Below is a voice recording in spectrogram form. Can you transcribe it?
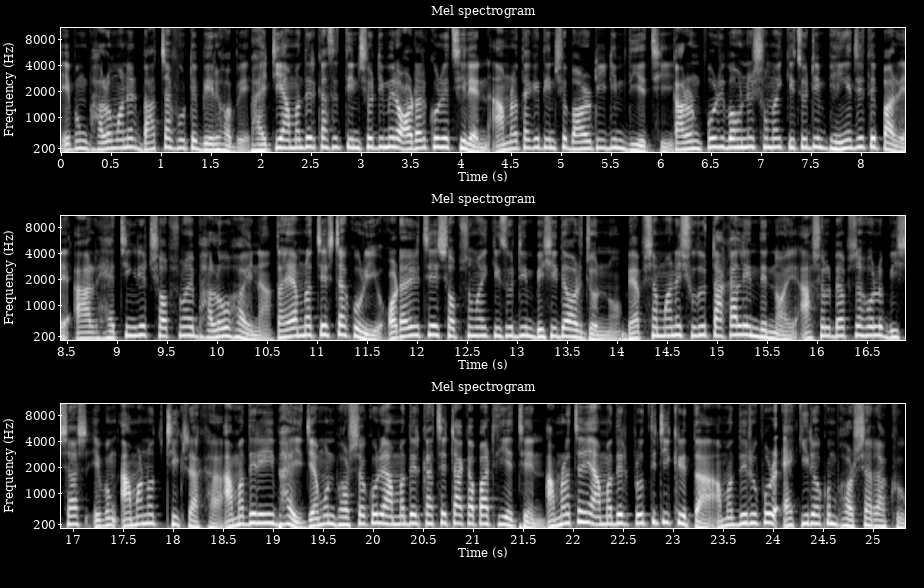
এবং ভালো মানের বাচ্চা ফুটে বের হবে। ভাইটি আমাদের কাছে তিনশো ডিমের অর্ডার করেছিলেন, আমরা তাকে তিনশো বারোটি ডিম দিয়েছি। কারণ পরিবহনের সময় কিছু ডিম ভেঙে যেতে পারে আর হ্যাচিং রেট সবসময় ভালোও হয় না। তাই আমরা চেষ্টা করি অর্ডারের চেয়ে সবসময় কিছু ডিম বেশি দেওয়ার জন্য। ব্যবসা মানে শুধু টাকা লেনদেন নয়, আসল ব্যবসা হলো বিশ্বাস এবং আমানত ঠিক রাখা। আমাদের এই ভাই যেমন ভরসা করে আমাদের কাছে টাকা পাঠিয়েছেন, আমরা চাই আমাদের প্রতিটি ক্রেতা আমাদের উপর একই রকম ভরসা রাখুক।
